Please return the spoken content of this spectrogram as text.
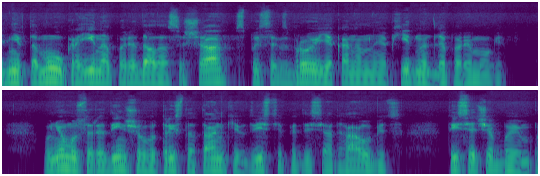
днів тому Україна передала США список зброї, яка нам необхідна для перемоги. У ньому серед іншого 300 танків, 250 гаубіц, 1000 БМП,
